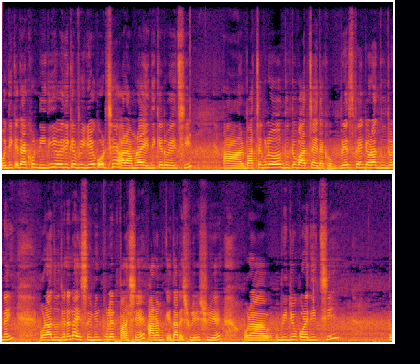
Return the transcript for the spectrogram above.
ওইদিকে দেখো নিধি ওইদিকে ভিডিও করছে, আর আমরা এদিকে রয়েছি। আর বাচ্চাগুলো, দুটো বাচ্চাই দেখো বেস্ট ফ্রেন্ড ওরা দুজনেই। ওরা দুজনে না এই সুইমিং পুলের পাশে আরাম কেদারে শুয়ে শুয়ে ওরা ভিডিও করে দিচ্ছি। তো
